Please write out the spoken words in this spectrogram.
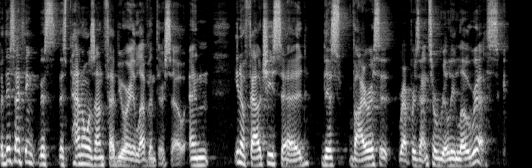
But this, I think, this this panel was on February 11th or so, and you know, Fauci said this virus represents a really low risk.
